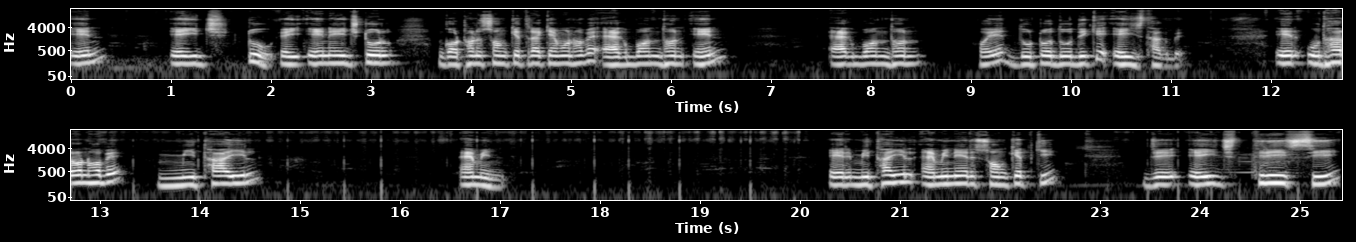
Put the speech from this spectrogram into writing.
এন এইচ টু এই এন এইচ টুর গঠন সংকেতটা কেমন হবে? এক বন্ধন এন এক বন্ধন হয়ে দুটো দুদিকে এইচ থাকবে। এর উদাহরণ হবে মিথাইল অ্যামিন। এর মিথাইল অ্যামিনের সংকেত কি? যে এইচ থ্রি সি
